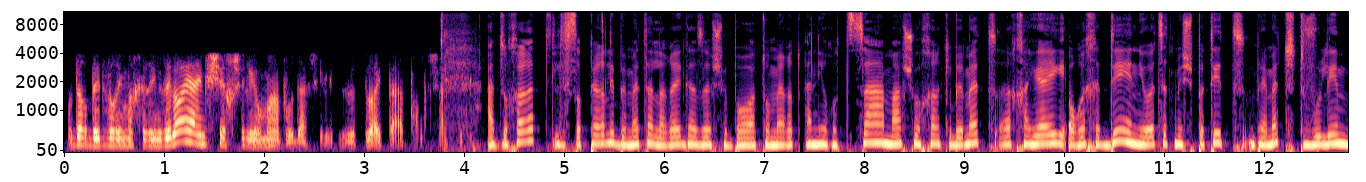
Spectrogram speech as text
עוד הרבה דברים אחרים. זה לא היה המשך של יום העבודה שלי, זאת לא הייתה התחושה שלי. את זוכרת לספר לי באמת על הרגע הזה שבו את אומרת, אני רוצה משהו אחר, כי באמת חיי עורכת דין, יועצת משפטית, באמת טבולים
